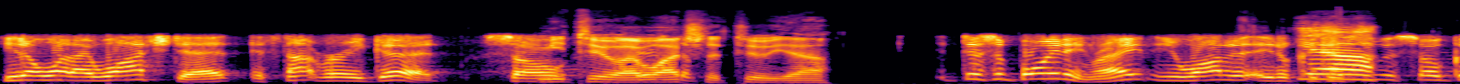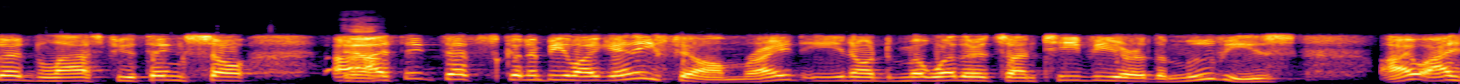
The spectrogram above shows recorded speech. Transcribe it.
You know what? I watched it. It's not very good. So me too. I watched the, it too. Yeah disappointing, right? You wanted, you know, because yeah. he was so good in the last few things. So uh, yeah. I think that's going to be like any film, right? You know, whether it's on TV or the movies. I, I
